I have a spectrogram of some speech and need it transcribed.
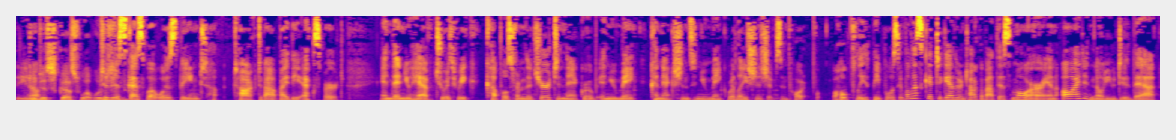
you know, to discuss what was to discuss what was being t- talked about by the expert, and then you have two or three couples from the church in that group, and you make connections and you make relationships. And hopefully, people will say, "Well, let's get together and talk about this more." And oh, I didn't know you did that.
